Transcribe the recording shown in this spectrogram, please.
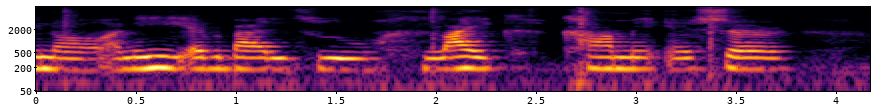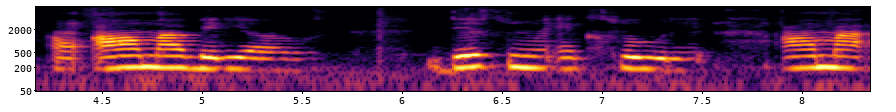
You know, I need everybody to like, comment, and share on all my videos. This one included. All my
